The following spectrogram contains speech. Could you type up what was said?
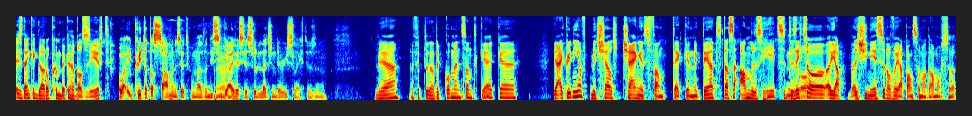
is denk ik daarop een beetje gebaseerd. Ik weet dat dat samen is uitgekomen, maar van die CDI-versie is zo legendary slecht. Dus, eh. Ja, even te- naar de comments aan het kijken. Ja, ik weet niet of het Michelle Chang is van Tekken. Ik denk dat, dat ze anders heet. Het is echt Ja. zo een, Jap- een Chinese of een Japanse madame of zo.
